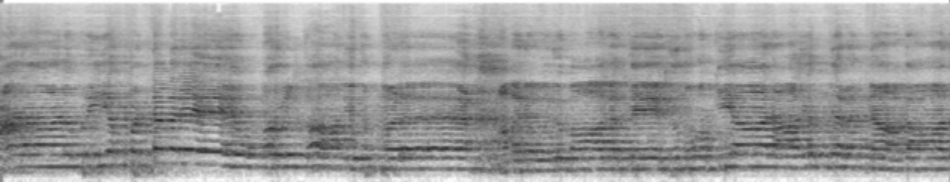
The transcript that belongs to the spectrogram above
ആരാണ് പ്രിയപ്പെട്ടവരെ ഉമറുൽ ഖാദി നമ്മൾ? അവരെ ഒരു ഭാഗത്തേക്ക് നോക്കിയാൽ ആയം നിറഞ്ഞാകാത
